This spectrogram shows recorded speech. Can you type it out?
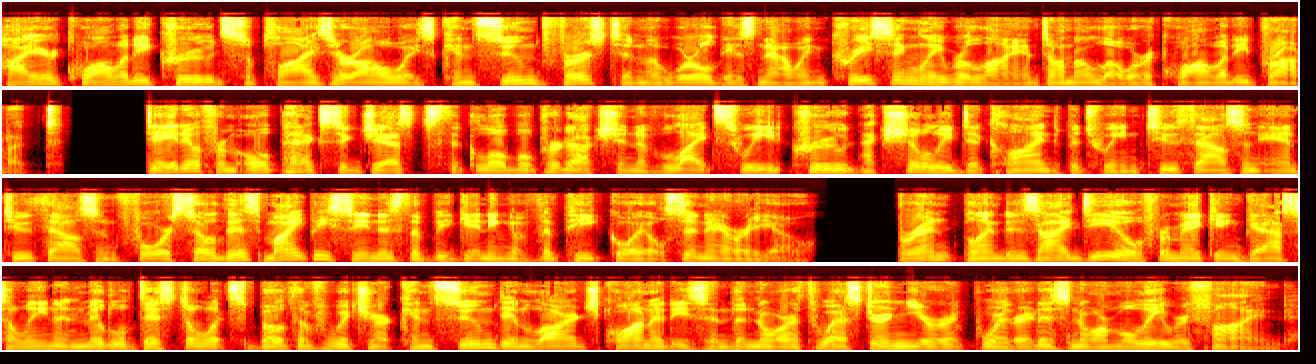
higher quality crude supplies are always consumed first and the world is now increasingly reliant on a lower quality product. Data from OPEC suggests the global production of light sweet crude actually declined between 2000 and 2004 so this might be seen as the beginning of the peak oil scenario. Brent blend is ideal for making gasoline and middle distillates both of which are consumed in large quantities in the northwestern Europe where it is normally refined.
